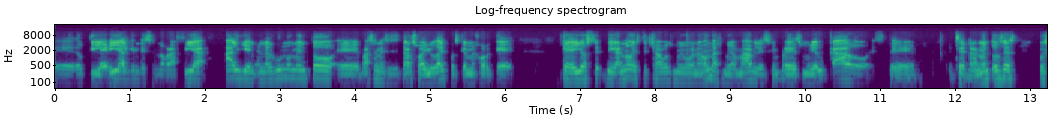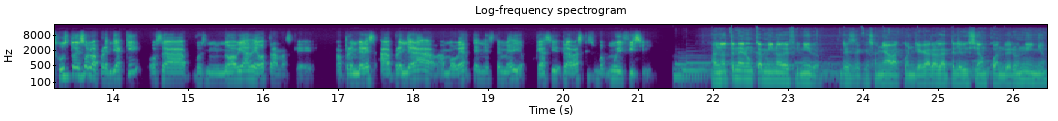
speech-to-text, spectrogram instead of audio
eh, de utilería, alguien de escenografía, alguien en algún momento eh, vas a necesitar su ayuda y pues qué mejor que, que ellos digan, no, este chavo es muy buena onda, es muy amable, siempre es muy educado, este, etcétera, ¿no? Entonces, pues justo eso lo aprendí aquí, o sea, pues no había de otra más que aprender, es, aprender a, moverte en este medio, que así, que la verdad es que es muy difícil. Al no tener un camino definido, desde que soñaba con llegar a la televisión cuando era un niño,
